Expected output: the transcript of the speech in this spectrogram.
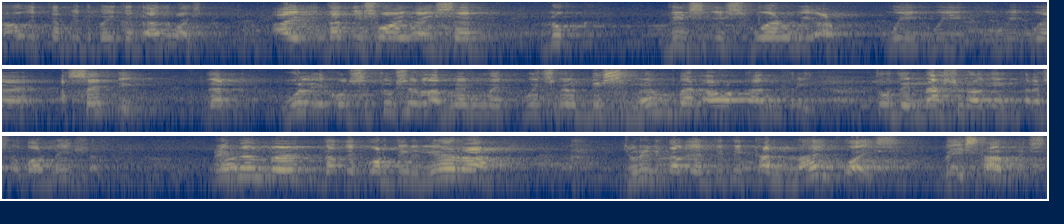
how it can be debated otherwise. I, that is why I said, look, this is where we are, we, we, we were asserting that will a constitutional amendment which will dismember our country to the national interest of our nation. Remember that a Cordillera juridical entity can likewise be established.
